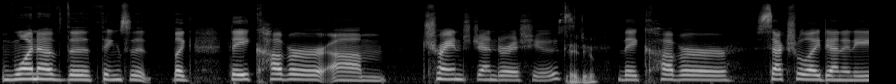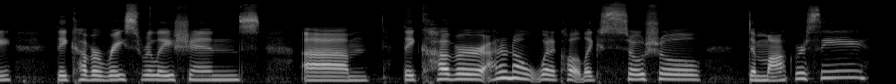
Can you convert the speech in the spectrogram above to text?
one of the things that like they cover um transgender issues. They do. They cover sexual identity. They cover race relations. Um, they cover I don't know what to call it, like social democracy.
